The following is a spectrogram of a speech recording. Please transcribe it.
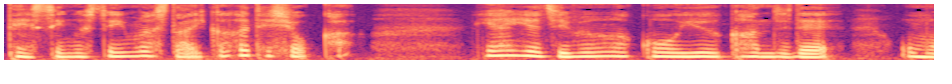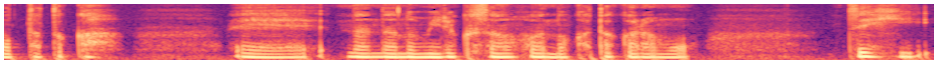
テイスティングしてみました。いかがでしょうか？いやいや自分はこういう感じで思ったとか、えー、なんだのミルクさんファンの方からもぜひ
